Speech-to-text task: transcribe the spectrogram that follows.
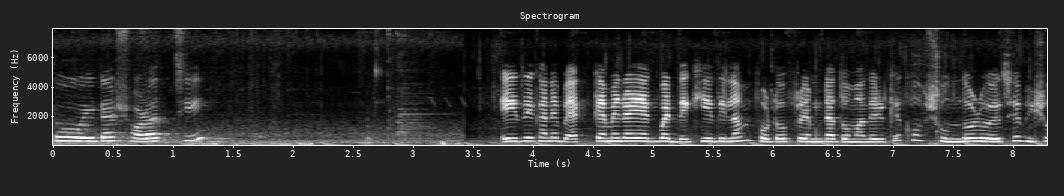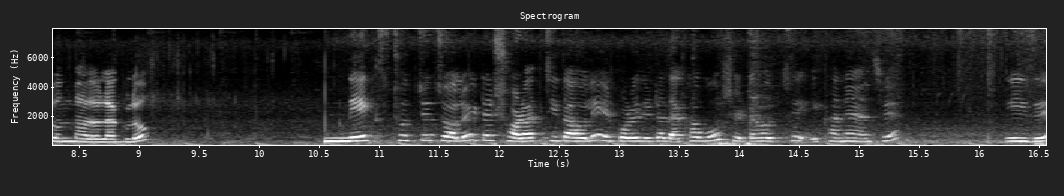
তো এটা সরাচ্ছি। এই যে এখানে ব্যাক ক্যামেরায় একবার দেখিয়ে দিলাম ফটো ফ্রেমটা তোমাদেরকে। খুব সুন্দর হয়েছে ভীষণ ভালো লাগল। নেক্সট হচ্ছে চলো এটা সরাচ্ছি তাহলে। এরপরে যেটা দেখাবো সেটা হচ্ছে এখানে আছে। এই যে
